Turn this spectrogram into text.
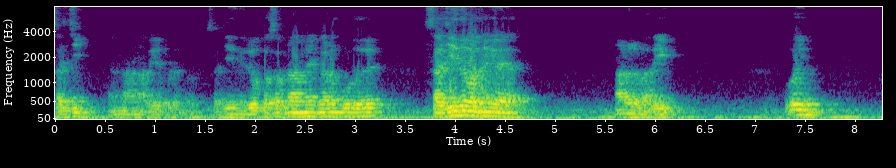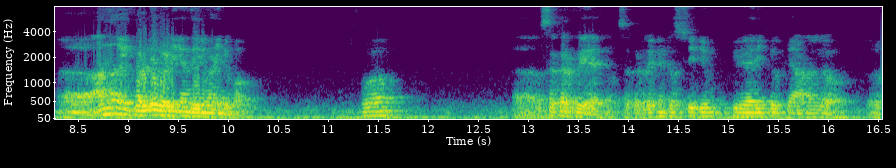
സജി എന്നാണ് അറിയപ്പെടുന്നത്. സജി ലൂക്കോസ് അബ്രഹാമിനേക്കാളും കൂടുതൽ സജി എന്ന് പറഞ്ഞെങ്കിൽ ആളുകൾ അറിയും. അപ്പോൾ അന്ന് ഈ പള്ളി മേടിക്കാൻ തീരുമാനിക്കുമ്പോൾ അപ്പോൾ സെക്രട്ടറി ആയിരുന്നു. സെക്രട്ടറിക്കും ട്രസ്റ്റിക്കും വികാരിക്കും ഒക്കെ ആണല്ലോ ഒരു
